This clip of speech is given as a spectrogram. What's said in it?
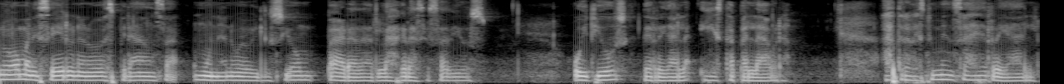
nuevo amanecer, una nueva esperanza, una nueva ilusión para dar las gracias a Dios. Hoy Dios te regala esta palabra a través de un mensaje real,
